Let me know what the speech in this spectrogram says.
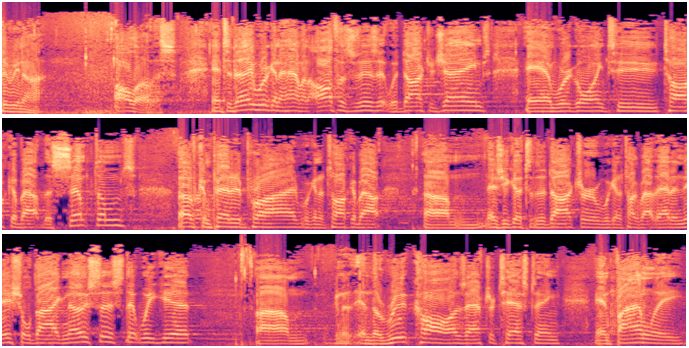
do we not? All of us. And today we're going to have an office visit with Dr. James, and we're going to talk about the symptoms of competitive pride. We're going to talk about, um, as you go to the doctor, we're going to talk about that initial diagnosis that we get, um, and the root cause after testing, and finally,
